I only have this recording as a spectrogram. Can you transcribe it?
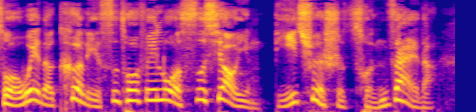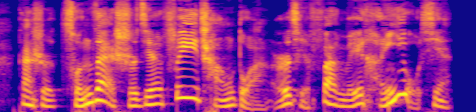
所谓的克里斯托菲洛斯效应的确是存在的，但是存在时间非常短，而且范围很有限。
